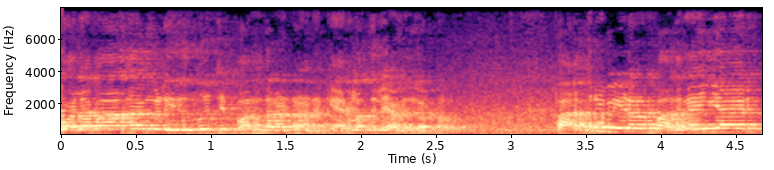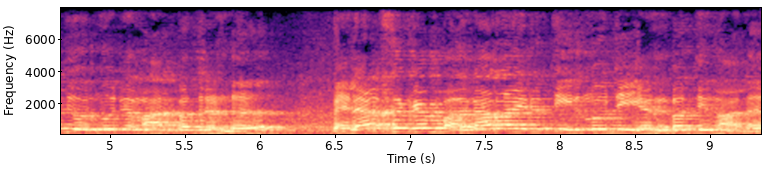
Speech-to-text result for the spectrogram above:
കൊലപാതകങ്ങൾ ഇരുന്നൂറ്റി പന്ത്രണ്ടാണ് കേരളത്തിലെയാണ് കേട്ടോ. ഭർത്തൃപീഡനം പതിനയ്യായിരത്തി ഒരുന്നൂറ്റി നാൽപ്പത്തിരണ്ട് ബലാത്സംഗം പതിനാറായിരത്തി ഇരുന്നൂറ്റി എൺപത്തി നാല്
